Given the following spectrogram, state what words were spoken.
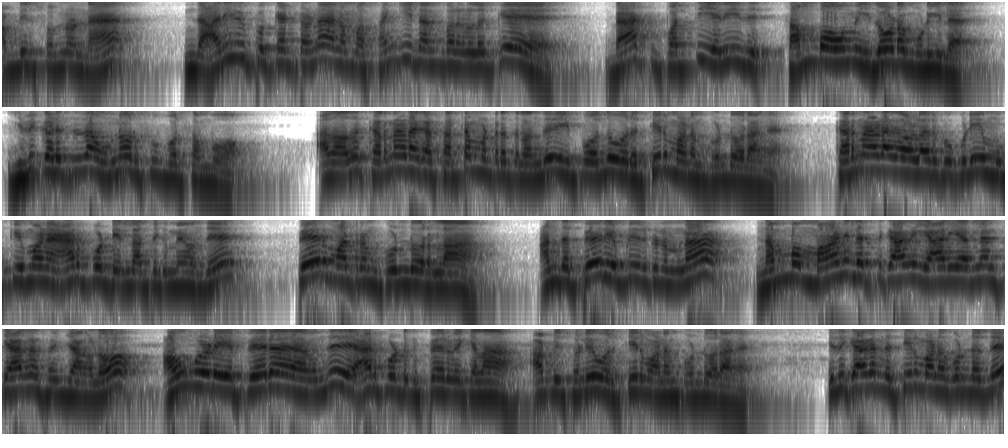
அப்படின்னு சொன்னோன்னே இந்த அறிவிப்பு கேட்டோன்னே நம்ம சங்கி நண்பர்களுக்கு பேக் பற்றி எரியுது. சம்பவம் இதோட முடியல. இதுக்கடுத்து தான் இன்னொரு சூப்பர் சம்பவம். அதாவது கர்நாடகா சட்டமன்றத்தில் வந்து இப்போ வந்து ஒரு தீர்மானம் கொண்டு வராங்க. கர்நாடகாவில் இருக்கக்கூடிய முக்கியமான ஏர்போர்ட் எல்லாத்துக்குமே வந்து பேர் மாற்றம் கொண்டு வரலாம். அந்த பேர் எப்படி இருக்கணும்னா நம்ம மாநிலத்துக்காக யார் யாரெல்லாம் தியாகம் செஞ்சாங்களோ அவங்களுடைய பேரை வந்து ஏர்போர்ட்டுக்கு பேர் வைக்கலாம் அப்படின்னு சொல்லி ஒரு தீர்மானம் கொண்டு வராங்க. இதுக்காக இந்த தீர்மானம் கொண்டு வந்து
